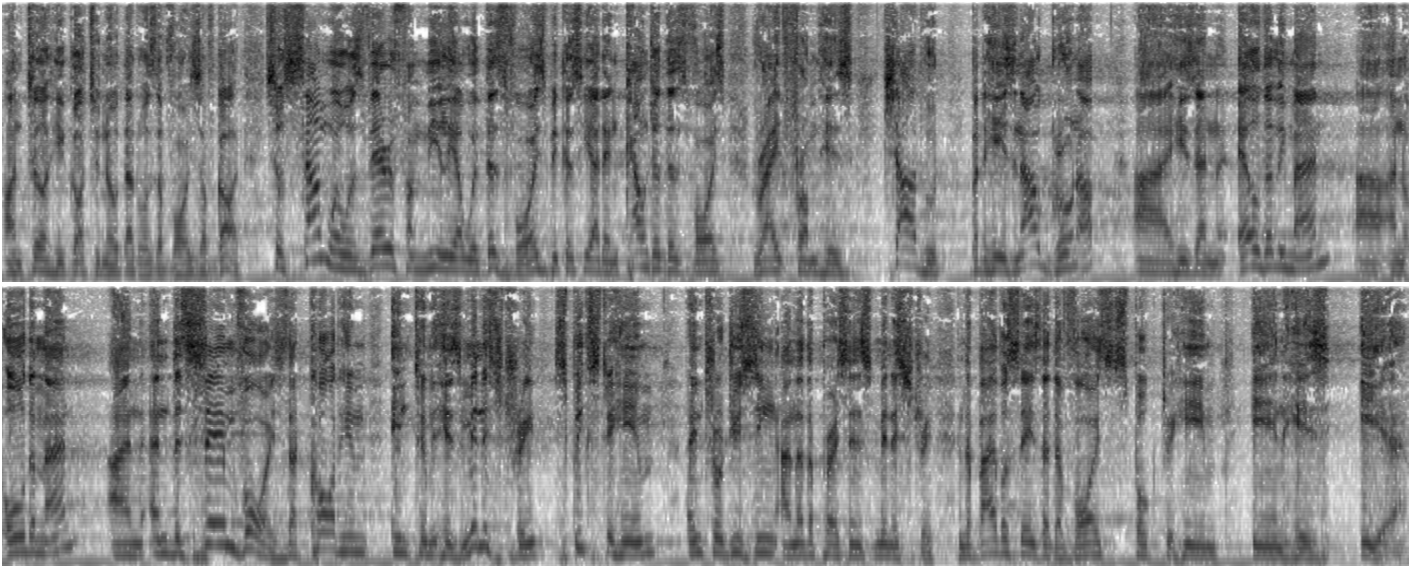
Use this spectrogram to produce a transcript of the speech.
until he got to know that was the voice of God. So Samuel was very familiar with this voice because he had encountered this voice right from his childhood. But he is now grown up uh, he's an elderly man, uh, an older man, and, and the same voice that called him into his ministry speaks to him, introducing another person's ministry. And the Bible says that the voice spoke to him in his ear.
